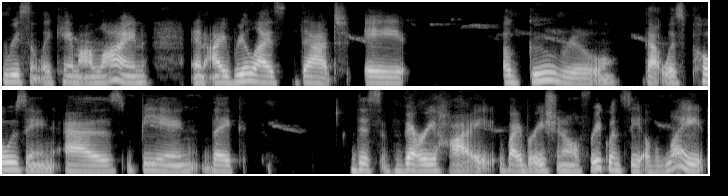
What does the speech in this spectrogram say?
recently came online and i realized that a a guru that was posing as being like this very high vibrational frequency of light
